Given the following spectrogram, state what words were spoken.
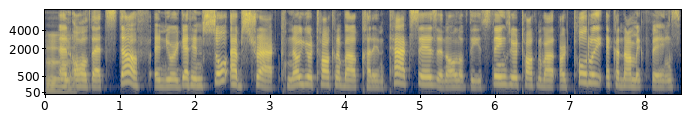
and all that stuff and you're getting so abstract. Now you're talking about cutting taxes and all of these things you're talking about are totally economic things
